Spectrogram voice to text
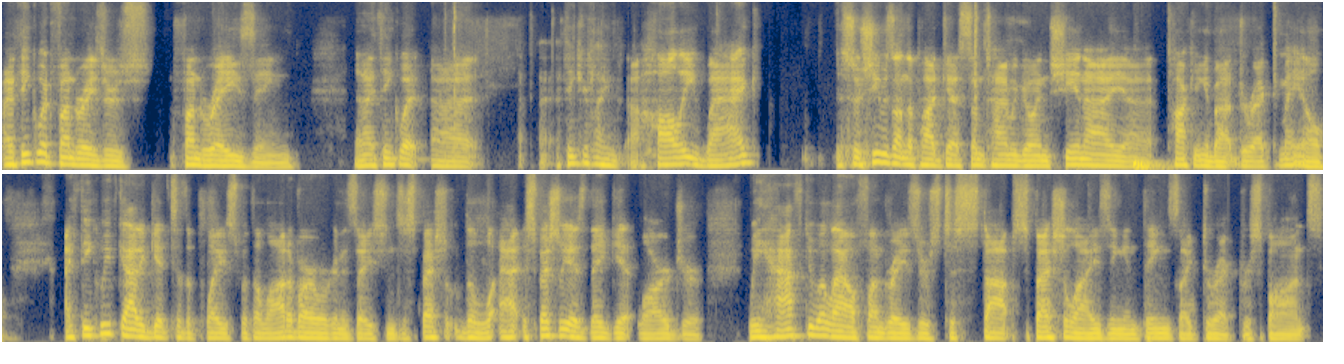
I think what fundraisers fundraising, and I think what uh, I think you're like uh, Holly Wag. So she was on the podcast some time ago, and she and I uh, talking about direct mail. I think we've got to get to the place with a lot of our organizations, especially the especially as they get larger. We have to allow fundraisers to stop specializing in things like direct response,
